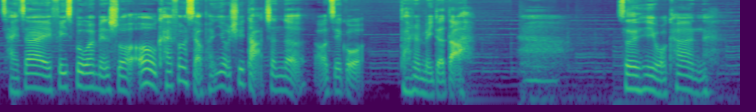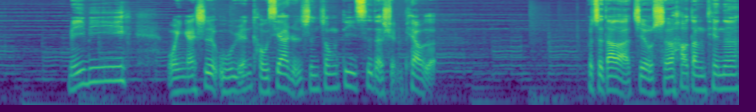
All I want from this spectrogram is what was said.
才在 Facebook 外面说哦，开放小朋友去打针了，然后结果大人没得打，所以我看，maybe 我应该是无缘投下人生中第一次的选票了。不知道了，只有十二号当天呢，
